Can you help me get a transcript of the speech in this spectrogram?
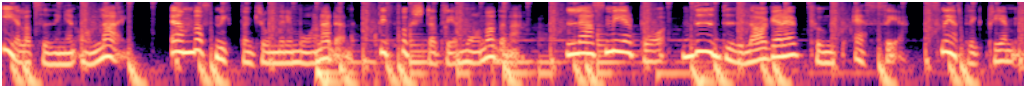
hela tidningen online. Endast 19 kronor i månaden de första tre månaderna. Läs mer på vibilagare.se premium.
